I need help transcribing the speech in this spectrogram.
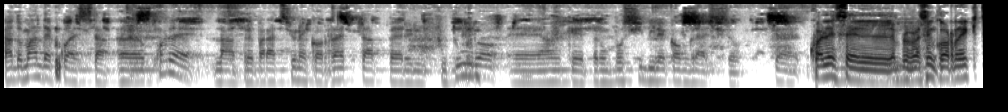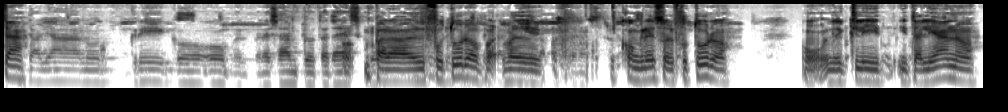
La domanda è questa, eh, qual è la preparazione corretta per il futuro e anche per un possibile congresso? Cioè, ¿Cuál es el, la preparación correcta italiano, greco o per, per esempio tedesco? para el futuro, para el congreso del futuro, el CLI italiano?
